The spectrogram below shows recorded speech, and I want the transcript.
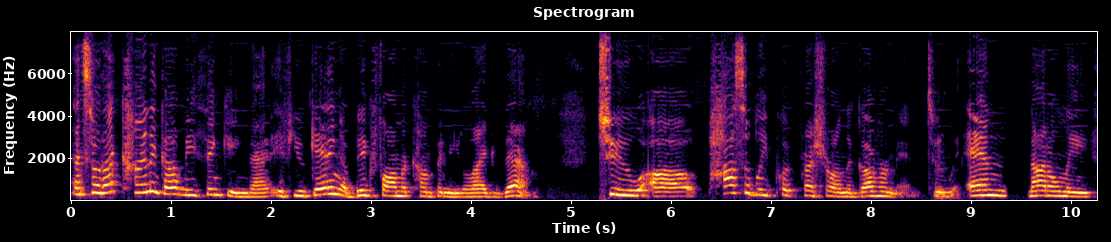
And so that kind of got me thinking that if you're getting a big pharma company like them to uh, possibly put pressure on the government to mm-hmm. end not only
